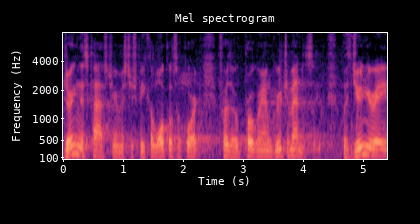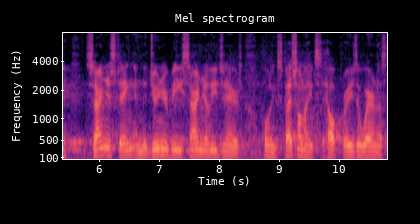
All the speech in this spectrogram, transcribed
During this past year, Mr. Speaker, local support for the program grew tremendously, with Junior A, Sarnia Sting, and the Junior B Sarnia Legionnaires holding special nights to help raise awareness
